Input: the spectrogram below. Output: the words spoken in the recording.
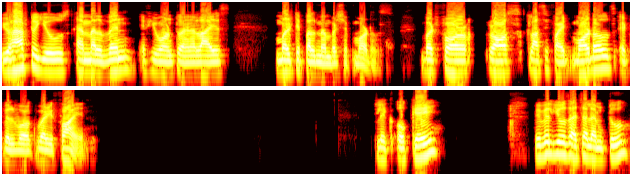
You have to use MLWin if you want to analyze multiple membership models. But for cross-classified models, it will work very fine. Click OK. We will use HLM2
